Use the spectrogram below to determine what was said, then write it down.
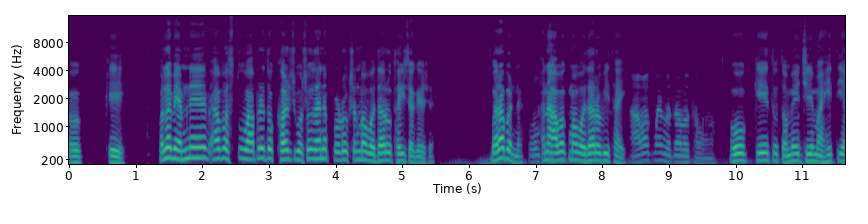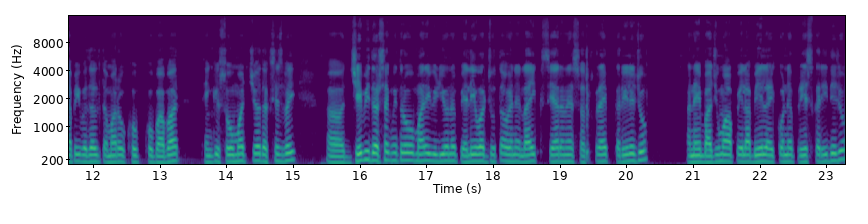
ઓકે. મતલબ એમને આ વસ્તુ વાપરે તો ખર્ચ ઓછો થાય ને પ્રોડક્શનમાં વધારો થઈ શકે છે. બરાબર ને? અને આવકમાં વધારો બી થાય. આવકમાં વધારો થવાનો. ઓકે તો તમે જે માહિતી આપી બદલ તમારો ખૂબ ખૂબ આભાર. થેન્ક યુ સો મચ દક્ષેશભાઈ. જે બી દર્શક મિત્રો મારી વિડીયોને પહેલી વાર જોતા હોય એને લાઇક શેર અને સબસ્ક્રાઈબ કરી લેજો. અને બાજુમાં આપેલા બેલ આઇકોનને પ્રેસ કરી દેજો.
